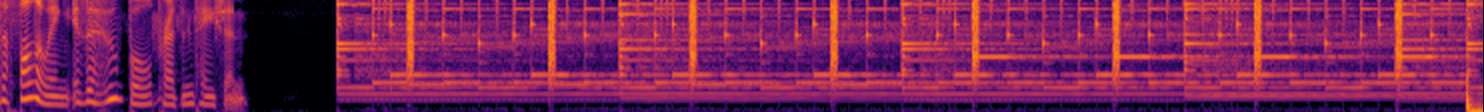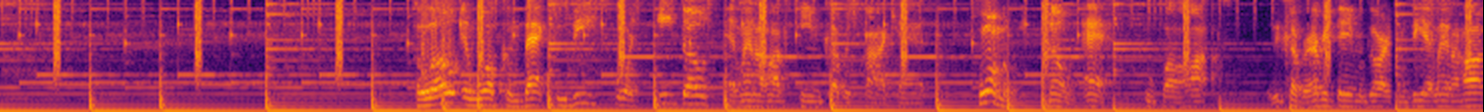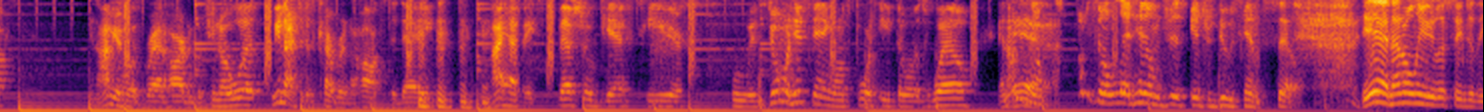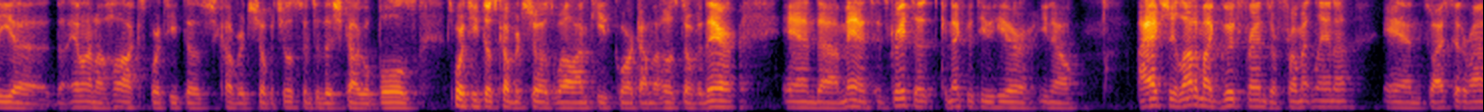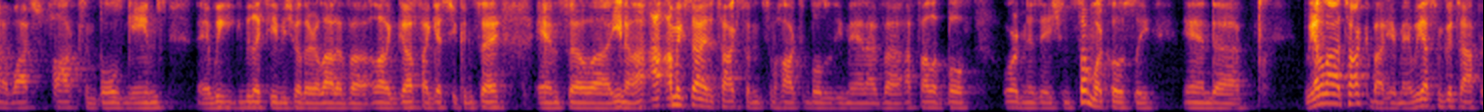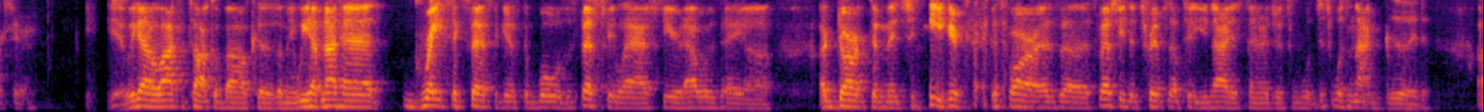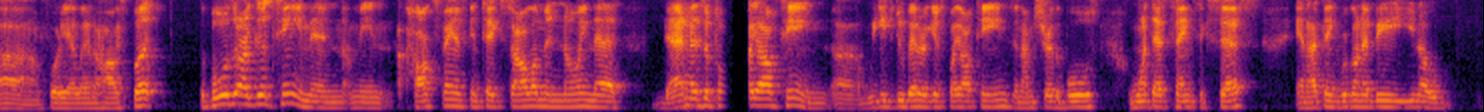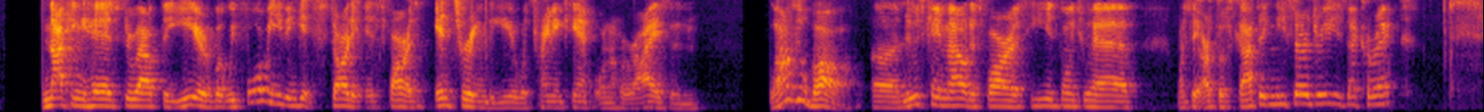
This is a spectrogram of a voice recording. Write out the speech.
The following is a Hoop Ball presentation. Hello and welcome back to the Sports Ethos Atlanta Hawks Team Coverage Podcast, formerly known as Hoop Ball Hawks. We cover everything regarding the Atlanta Hawks. I'm your host, Brad Harden. But you know what? We're not just covering the Hawks today. I have a special guest here who is doing his thing on Sports Ethos as well. And I'm, Yeah. gonna, I'm just gonna let him just introduce himself. Yeah, not only are you listening to the uh, the Atlanta Hawks Sports Ethos coverage show, but you listen to the Chicago Bulls Sports Ethos coverage show as well. I'm Keith Cork. I'm the host over there. And uh, man, it's, it's great to connect with you here. You know, I actually a lot of my good friends are from Atlanta, and so I sit around and watch Hawks and Bulls games, and we, we like to give each other a lot of uh, a lot of guff, I guess you can say. And so uh, you know, I, I'm excited to talk some some Hawks and Bulls with you, man. I've uh, I followed both organizations somewhat closely, and uh, we got a lot to talk about here, man. We got some good topics here. Yeah, we got a lot to talk about because I mean we have not had great success against the Bulls, especially last year. That was a uh, a dark dimension here as far as uh, especially the trips up to the United Center just just was not good um, for the Atlanta Hawks. But the Bulls are a good team, and I mean Hawks fans can take solemn in knowing that that is a playoff team. Uh, we need to do better against playoff teams, and I'm sure the Bulls want that same success. And I think we're going to be, you know, knocking heads throughout the year. But before we even get started, as far as entering the year with training camp on the horizon, Lonzo Ball, uh, news came out as far as he is going to have, I want to say arthroscopic knee surgery. Is that correct?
